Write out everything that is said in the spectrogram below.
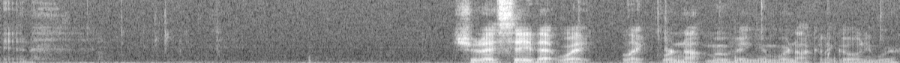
Man. Should I say that way, like we're not moving and we're not going to go anywhere?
